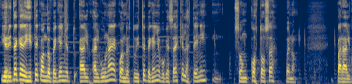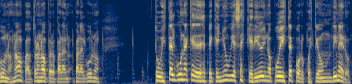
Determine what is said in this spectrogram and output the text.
Y ahorita que dijiste cuando pequeño, alguna cuando estuviste pequeño, porque sabes que las tenis son costosas, bueno, para algunos, ¿no? Para otros no, pero para, para algunos. ¿Tuviste alguna que desde pequeño hubieses querido y no pudiste por cuestión dinero?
